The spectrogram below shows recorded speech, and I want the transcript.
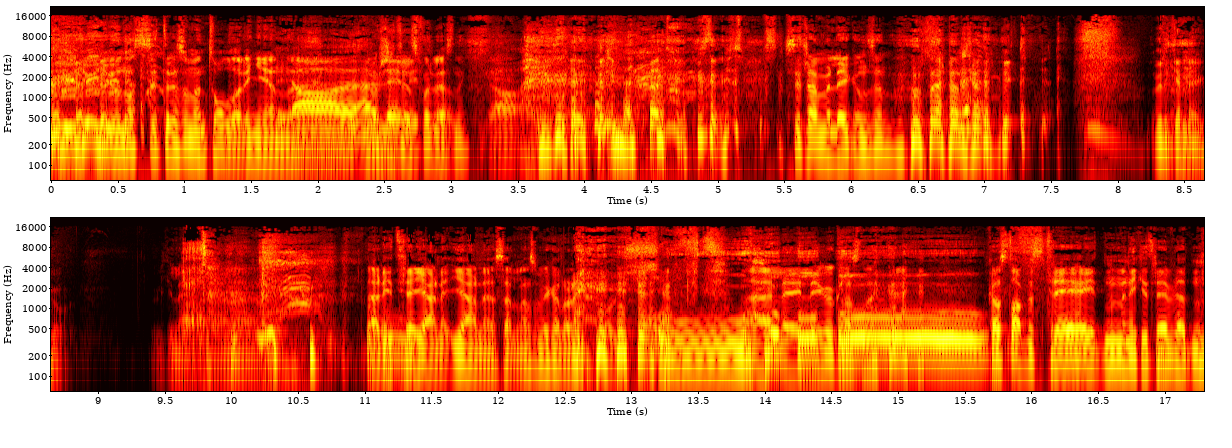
Jo- jo- Jonas sitter som en tolvåring i en Ja, eh, universitetsforelesning. Ja. Sitter der med legoen sin. Hvilken Lego? Hvilken lego? Det er- de tre hjerne, hjernecellene, som vi kaller det. Det er legoklassene. Kan staples tre i høyden, men ikke tre i bredden.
